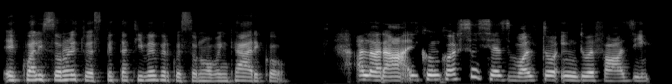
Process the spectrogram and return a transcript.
e quali sono le tue aspettative per questo nuovo incarico. Allora, il concorso si è svolto in due fasi.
